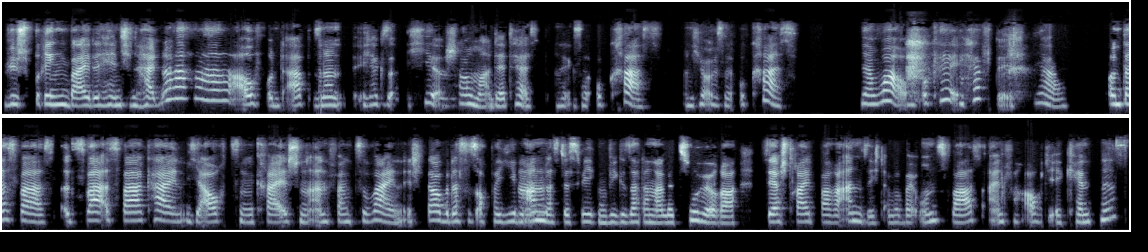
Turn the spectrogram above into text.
wir springen beide Händchen halt auf und ab, sondern ich habe gesagt, hier, schau mal, der Test. Und er hat gesagt, oh krass. Und ich habe gesagt, oh krass. Ja, wow, okay, heftig, ja. Und das war's. Es war, es war kein Jauchzen, Kreischen, Anfang zu weinen. Ich glaube, das ist auch bei jedem mhm. anders. Deswegen, wie gesagt, an alle Zuhörer, sehr streitbare Ansicht. Aber bei uns war es einfach auch die Erkenntnis,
